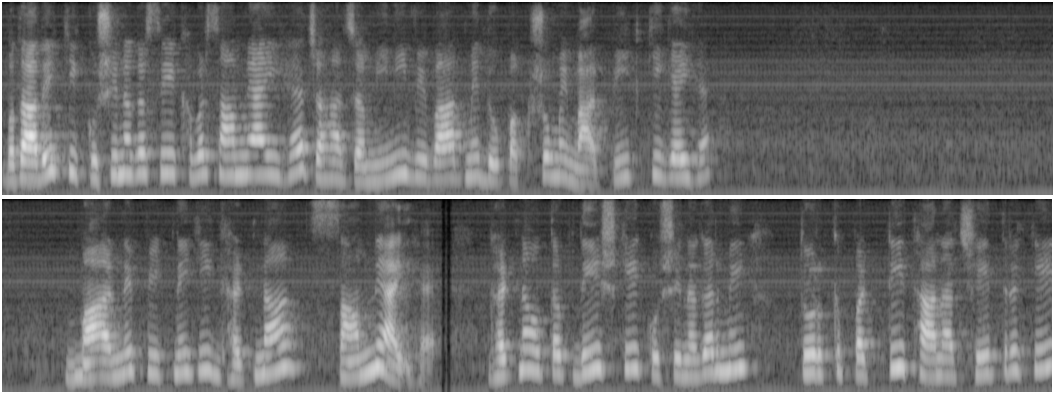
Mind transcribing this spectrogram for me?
बता दें कि कुशीनगर से ये खबर सामने आई है, जहाँ जमीनी विवाद में दो पक्षों में मारपीट की गई है। मारने पीटने की घटना सामने आई है। घटना उत्तर प्रदेश के कुशीनगर में तुर्कपट्टी थाना क्षेत्र के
